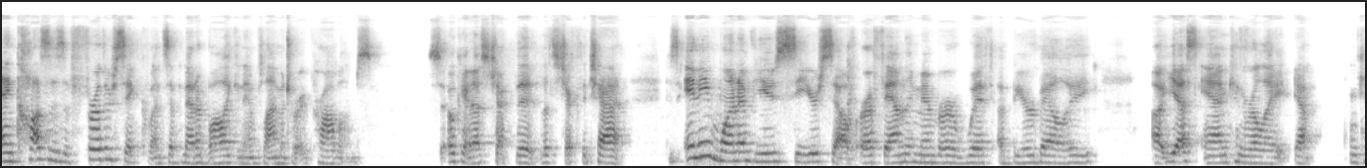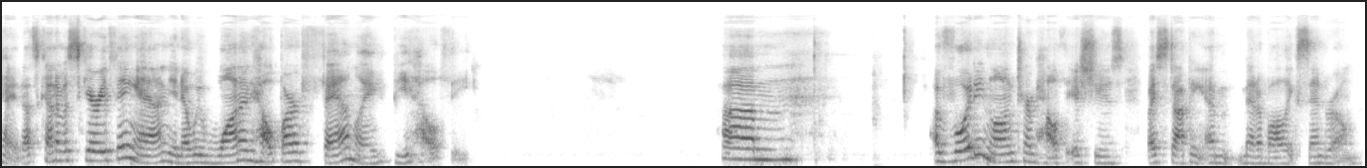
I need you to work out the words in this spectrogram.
and causes a further sequence of metabolic and inflammatory problems. So, okay, let's check the let's check the chat. Does any one of you see yourself or a family member with a beer belly? Uh, yes, Anne can relate. Yep. Okay, that's kind of a scary thing, Anne. You know, we want to help our family be healthy. Um, avoiding long-term health issues by stopping a metabolic syndrome.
